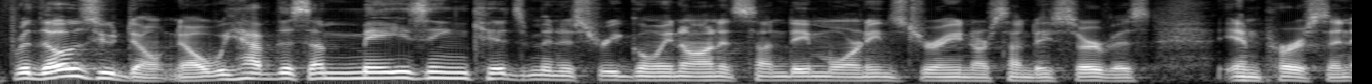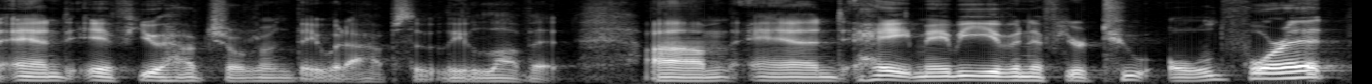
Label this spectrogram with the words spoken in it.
For those who don't know, we have this amazing kids ministry going on at Sunday mornings during our Sunday service in person. And if you have children, they would absolutely love it. Um, and hey, maybe even if you're too old for it,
